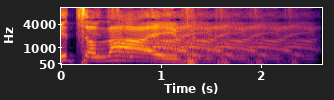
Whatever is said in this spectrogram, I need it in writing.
It's alive!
